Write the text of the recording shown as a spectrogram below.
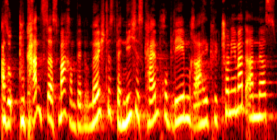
Also du kannst das machen, wenn du möchtest, wenn nicht, ist kein Problem, Rahel kriegt schon jemand anders.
